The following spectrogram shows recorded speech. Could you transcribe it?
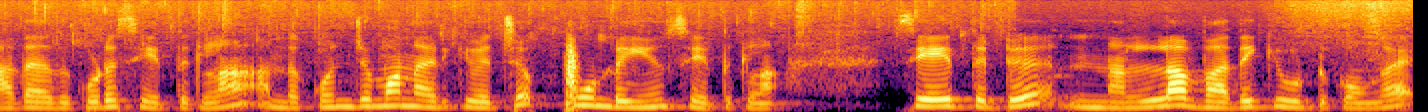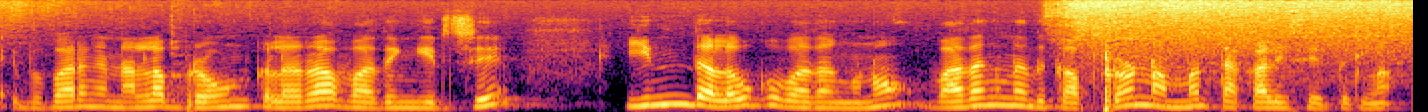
அதை அது கூட சேர்த்துக்கலாம். அந்த கொஞ்சமாக நறுக்கி வச்ச பூண்டையும் சேர்த்துக்கலாம். சேர்த்துட்டு நல்லா வதக்கி விட்டுக்கோங்க. இப்போ பாருங்கள் நல்லா ப்ரௌன் கலராக வதங்கிருச்சு. இந்த அளவுக்கு வதங்கணும். வதங்கினதுக்கப்புறம் நம்ம தக்காளி சேர்த்துக்கலாம்.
